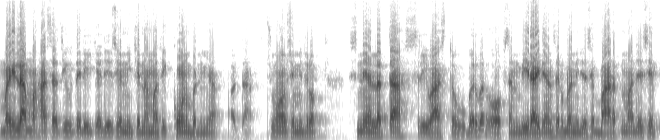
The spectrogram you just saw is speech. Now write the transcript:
મહિલા મહાસચિવ તરીકે જે છે, નીચેનામાંથી કોણ બન્યા હતા? શું આવશે મિત્રો? સ્નેહલતા શ્રીવાસ્તવ બરાબર? ઓપ્શન બી રાઈટ આન્સર બની જશે. ભારતમાં જે છે,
